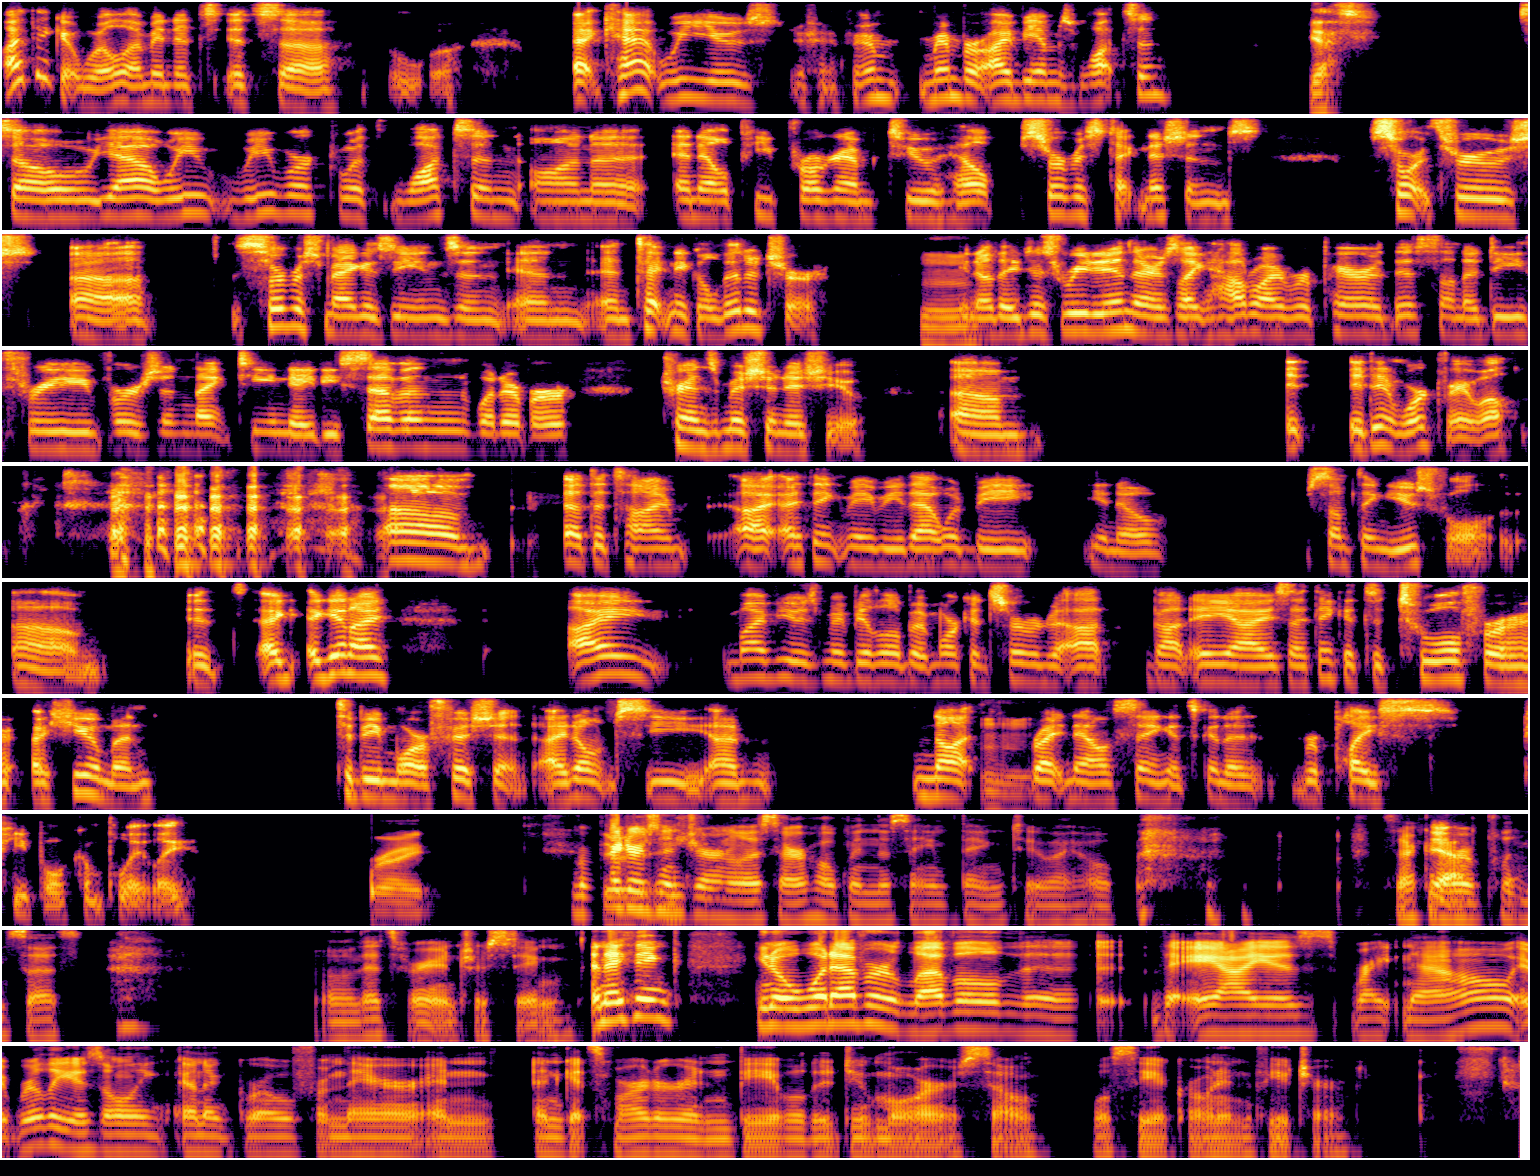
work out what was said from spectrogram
I think it will. I mean, it's it's uh at CAT we use remember IBM's Watson. Yes. So yeah, we we worked with Watson on a NLP program to help service technicians sort through uh, service magazines and and and technical literature. Mm. You know, they just read it in there. It's like, how do I repair this on a D3 version 1987, whatever transmission issue? Um, it, it didn't work very well um, at the time. I, I, think maybe that would be, you know, something useful. Um, it's I, again, I, I, my view is maybe a little bit more conservative about, about AIs. I think it's a tool for a human to be more efficient. I don't see, I'm not mm-hmm. right now saying it's going to replace people completely. Right. Writers and journalists are hoping the same thing too. I hope it's not going to yeah. replace us. Oh, that's very interesting. And I think, you know, whatever level the the AI is right now, it really is only going to grow from there and and get smarter and be able to do more. So we'll see it growing in the future.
